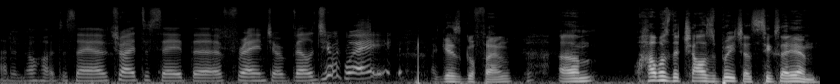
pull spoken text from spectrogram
I don't know how to say. I've tried to say the French or Belgian way. I guess Goffin. Um, how was the Charles Bridge at 6 a.m.?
